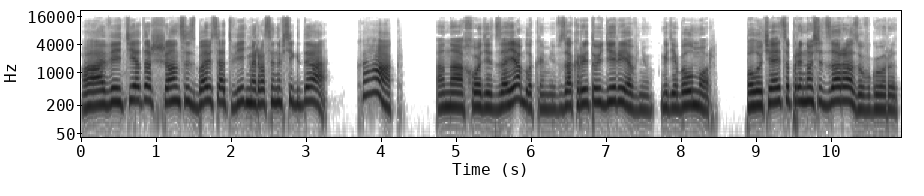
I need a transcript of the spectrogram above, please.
«А ведь это шанс избавиться от ведьмы раз и навсегда!» «Как?» «Она ходит за яблоками в закрытую деревню, где был мор. Получается, приносит заразу в город.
